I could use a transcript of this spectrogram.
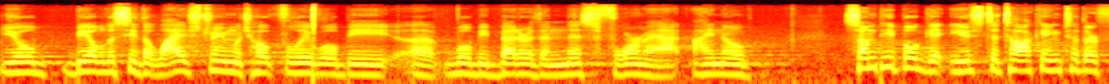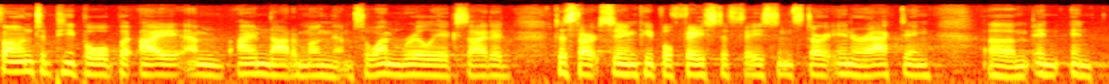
you'll be able to see the live stream, which hopefully will be, uh, will be better than this format. I know some people get used to talking to their phone to people, but I am I'm not among them. So I'm really excited to start seeing people face to face and start interacting um, and, and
